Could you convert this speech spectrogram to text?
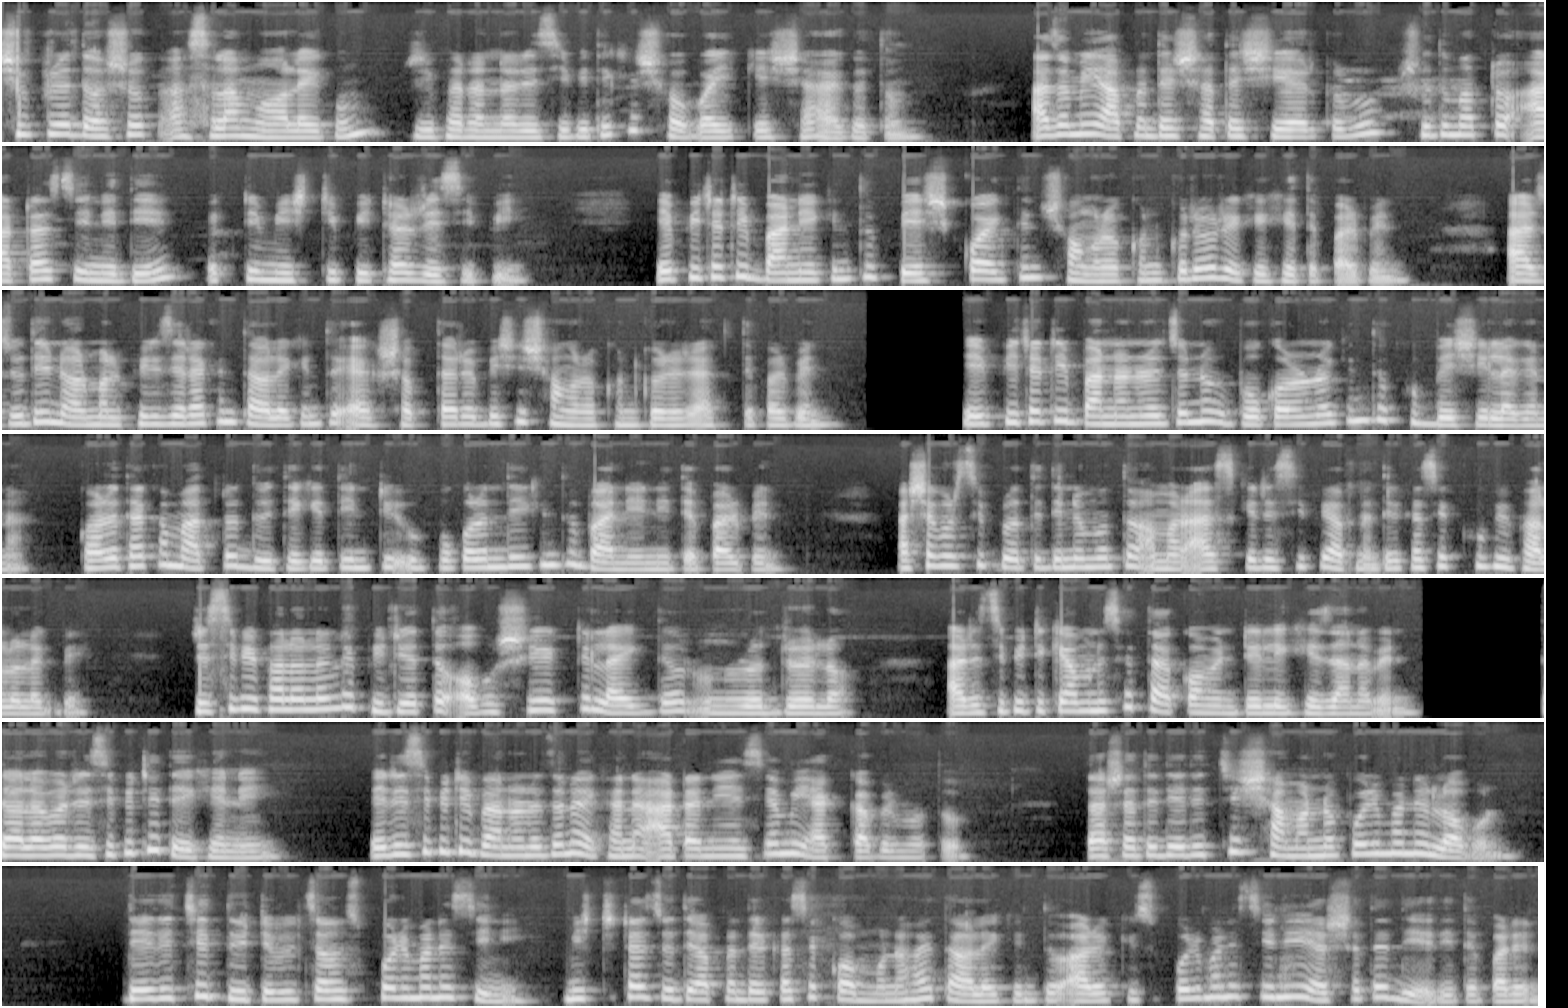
সুপ্রিয় দর্শক, আসসালামু আলাইকুম। রিফা রান্নার রেসিপি থেকে সবাইকে স্বাগতম। আজ আমি আপনাদের সাথে শেয়ার করব শুধুমাত্র আটা, চিনি দিয়ে একটি মিষ্টি পিঠার রেসিপি এই পিঠাটি বানিয়ে কিন্তু বেশ কয়েকদিন সংরক্ষণ করেও রেখে খেতে পারবেন। আর যদি নর্মাল ফ্রিজে রাখেন, তাহলে কিন্তু এক সপ্তাহেরও বেশি সংরক্ষণ করে রাখতে পারবেন। এই পিঠাটি বানানোর জন্য উপকরণও কিন্তু খুব বেশি লাগে না। ঘরে থাকা মাত্র দুই থেকে তিনটি উপকরণ দিয়ে কিন্তু বানিয়ে নিতে পারবেন। আশা করছি প্রতিদিনের মতো আমার আজকের রেসিপি আপনাদের কাছে খুবই ভালো লাগবে। রেসিপি ভালো লাগলে ভিডিওতে অবশ্যই একটি লাইক দেওয়ার অনুরোধ রইল। আর রেসিপিটি কেমন হয়েছে তা কমেন্টে লিখে জানাবেন। তাহলে আবার রেসিপিটি দেখে নিই। এই রেসিপিটি বানানোর জন্য এখানে আটা নিয়েছি আমি এক কাপের মতো। তার সাথে দিয়ে দিচ্ছি সামান্য পরিমাণে লবণ। দিয়ে দিচ্ছি দুই টেবিল চামচ পরিমাণে চিনি। মিষ্টিটা যদি আপনাদের কাছে কম মনে হয় তাহলে কিন্তু আরও কিছু পরিমাণে চিনি এর সাথে দিয়ে দিতে পারেন।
